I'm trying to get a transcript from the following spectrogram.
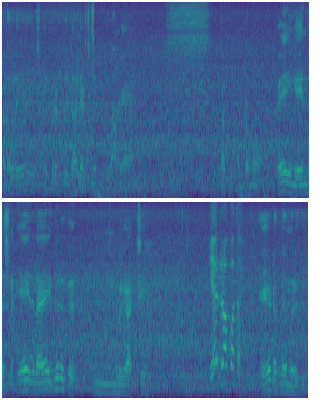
கடவுளே. ஸ்னைப்பர் எடுத்து ஜாலியாக அடிச்சு நிறுத்துவாங்க தப்பு பண்ணிட்டோமோ? ஏய் இங்கே இந்த ஏய் இதில் இது இருக்குது உங்களுக்கு ஆச்சு ஏடபிள்யூஎம் இருக்குது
